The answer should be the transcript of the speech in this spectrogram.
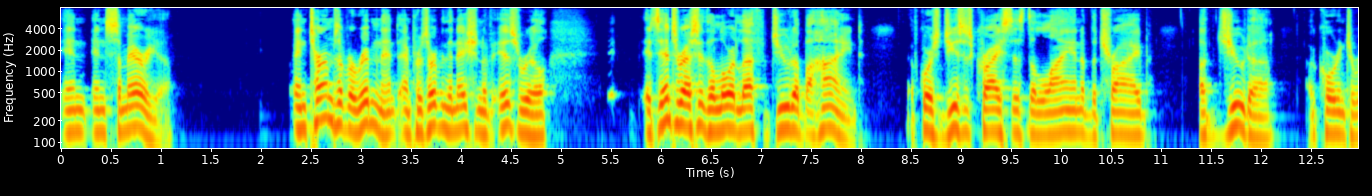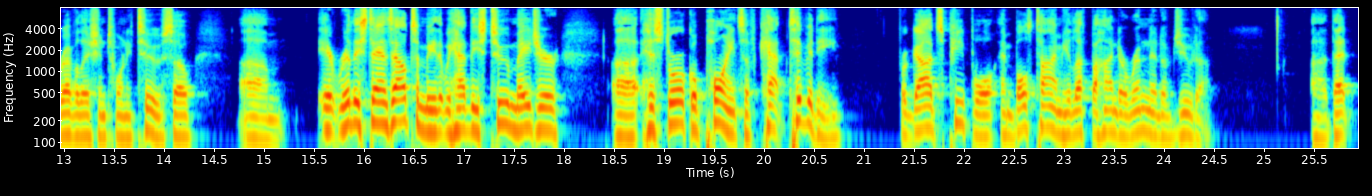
in, in Samaria. In terms of a remnant and preserving the nation of Israel, it's interesting the Lord left Judah behind. Of course, Jesus Christ is the lion of the tribe of Judah, according to Revelation 22. So um, it really stands out to me that we have these two major uh, historical points of captivity for God's people, and both time he left behind a remnant of Judah. Uh, that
